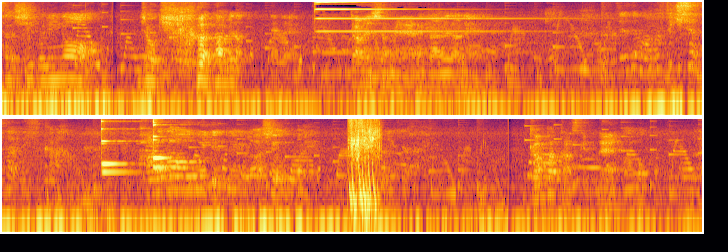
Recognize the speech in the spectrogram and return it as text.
久しぶりのジョギングはダメだったね。ダメでしたね。ダメだね。途中で戻ってきちゃったんですか？体は動いてるんだけど足は動かない。頑張ったんですけどね。頑張った。んだけどね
